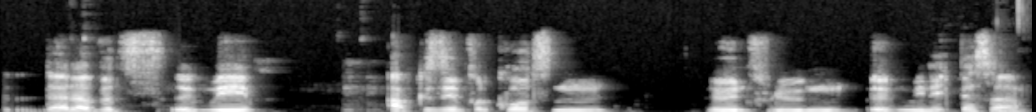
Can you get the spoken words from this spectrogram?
Leider wird es irgendwie, abgesehen von kurzen Höhenflügen, irgendwie nicht besser.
